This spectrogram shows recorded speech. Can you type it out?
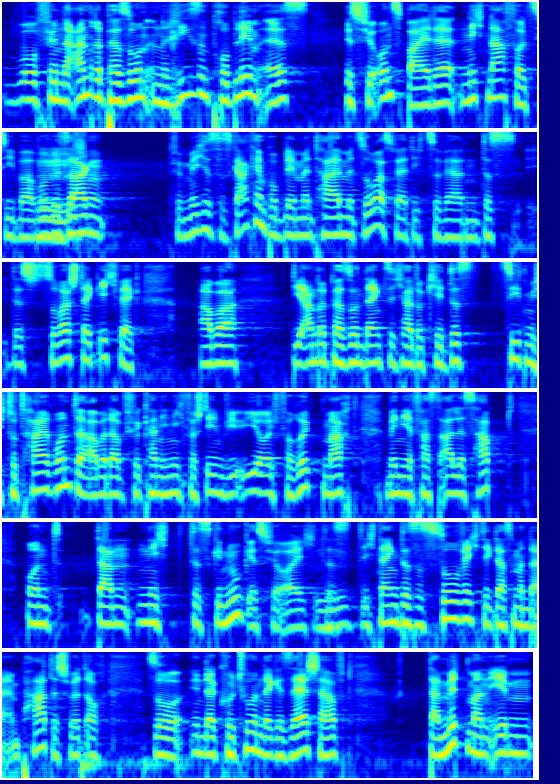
wo für eine andere Person ein Riesenproblem ist, ist für uns beide nicht nachvollziehbar, wo wir Mhm. sagen, für mich ist es gar kein Problem, mental mit sowas fertig zu werden. Das, das, sowas stecke ich weg. Aber die andere Person denkt sich halt, okay, das zieht mich total runter, aber dafür kann ich nicht verstehen, wie ihr euch verrückt macht, wenn ihr fast alles habt und dann nicht das genug ist für euch. Das, ich denke, das ist so wichtig, dass man da empathisch wird, auch so in der Kultur und der Gesellschaft, damit man eben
